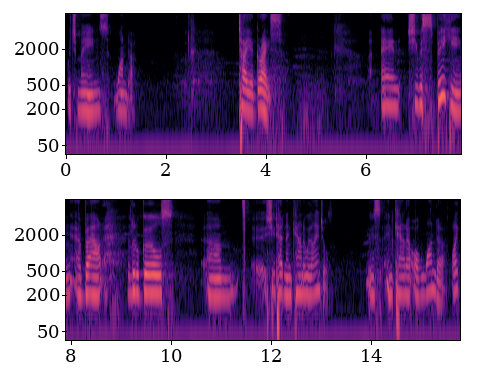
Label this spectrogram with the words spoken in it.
which means wonder. Taya Grace. And she was speaking about the little girl's, um, she'd had an encounter with angels. This encounter of wonder. Like,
